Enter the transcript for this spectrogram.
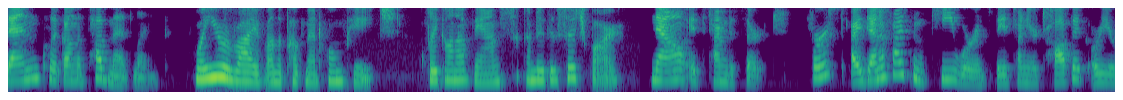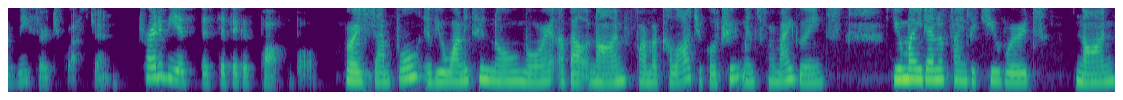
Then click on the PubMed link. When you arrive on the PubMed homepage, click on Advanced under the search bar. Now it's time to search. First, identify some keywords based on your topic or your research question. Try to be as specific as possible. For example, if you wanted to know more about non pharmacological treatments for migraines, you might identify the keywords non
